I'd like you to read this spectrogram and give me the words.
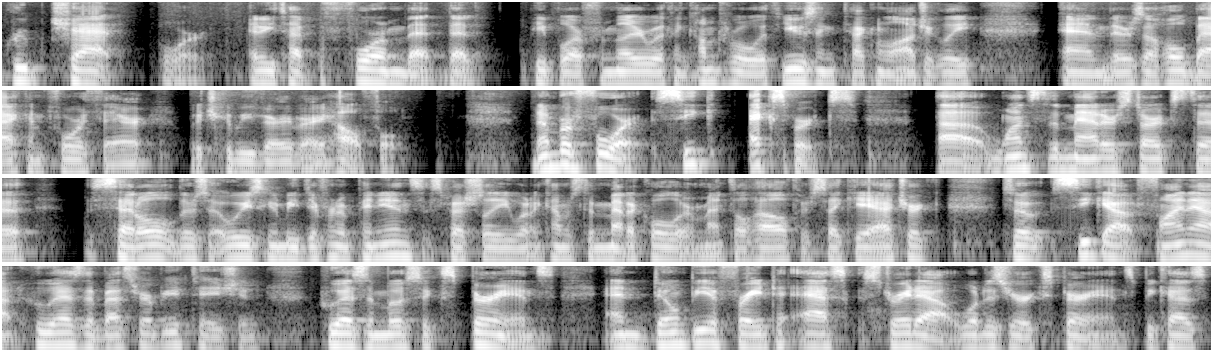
group chat or any type of forum that that people are familiar with and comfortable with using technologically. And there's a whole back and forth there, which could be very very helpful. Number four, seek experts uh, once the matter starts to settle, there's always going to be different opinions, especially when it comes to medical or mental health or psychiatric. So seek out, find out who has the best reputation, who has the most experience, and don't be afraid to ask straight out, what is your experience? Because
